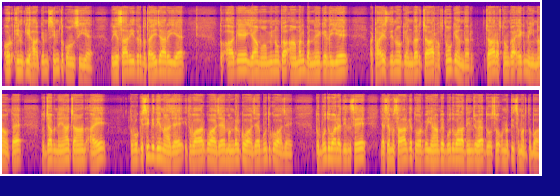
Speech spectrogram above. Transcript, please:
اور ان کی حاکم سمت کون سی ہے۔ تو یہ ساری ادھر بتائی جا رہی ہے۔ تو آگے یا مومنوں کا عمل بننے کے لیے اٹھائیس دنوں کے اندر، چار ہفتوں کے اندر، چار ہفتوں کا ایک مہینہ ہوتا ہے۔ تو جب نیا چاند آئے تو وہ کسی بھی دن آ جائے، اتوار کو آ جائے، منگل کو آ جائے، بدھ کو آ جائے۔ تو بدھ والے دن سے جیسے مثال کے طور پہ یہاں پہ بدھ والا دن جو ہے دو سو انتیس مرتبہ،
